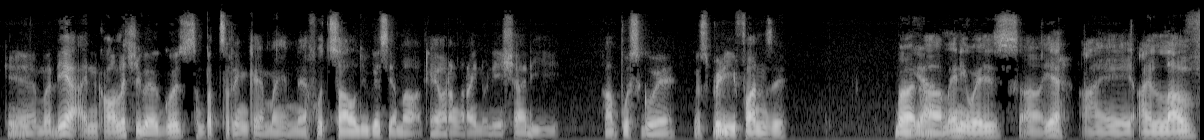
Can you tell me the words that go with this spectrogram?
Oke. Ya, but yeah, in college juga gue sempet sering kayak mainnya futsal juga sih sama kayak orang-orang Indonesia di kampus gue. It was pretty fun sih. But Yeah. um, anyways, uh, yeah, I I love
